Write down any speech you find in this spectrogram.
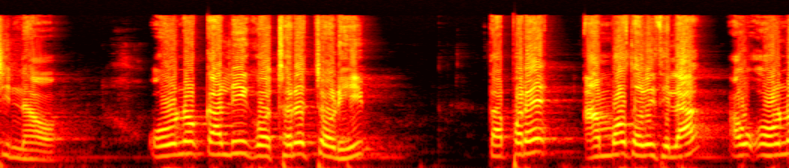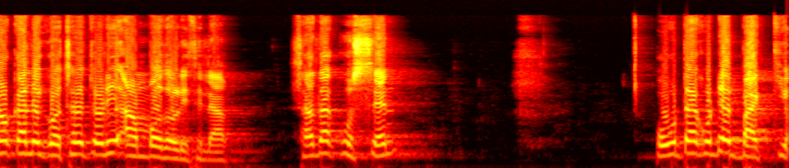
ଚିହ୍ନାଅ ଅଣକାଲି ଗଛରେ ଚଢ଼ି ତାପରେ ଆମ୍ବ ତୋଳିଥିଲା ଆଉ ଅଣକାଲି ଗଛରେ ଚଢ଼ି ଆମ୍ବ ତୋଳିଥିଲା ସାଧା କ୍ୱେଶ୍ଚନ୍ କେଉଁଟା ଗୋଟେ ବାକ୍ୟ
